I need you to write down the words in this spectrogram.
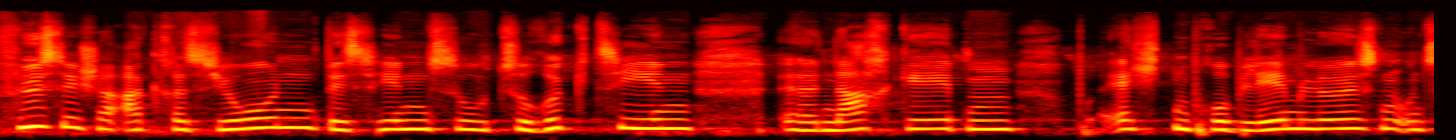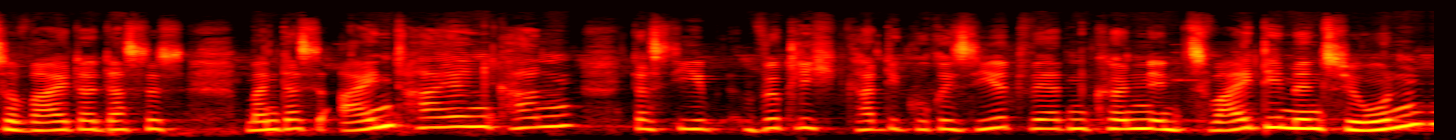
physischer Aggression bis hin zu Zurückziehen, äh, Nachgeben, echten Problem lösen und so weiter, dass es, man das einteilen kann, dass die wirklich kategorisiert werden können in zwei Dimensionen.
